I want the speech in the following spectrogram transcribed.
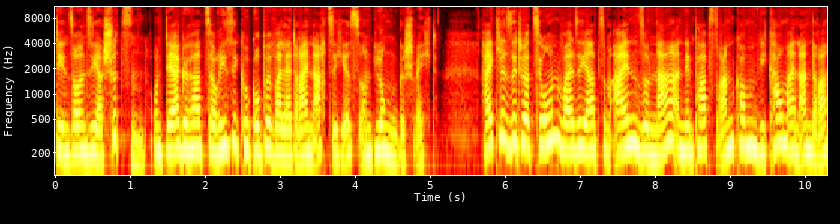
Den sollen sie ja schützen. Und der gehört zur Risikogruppe, weil er 83 ist und lungengeschwächt. Heikle Situation, weil sie ja zum einen so nah an den Papst rankommen wie kaum ein anderer,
